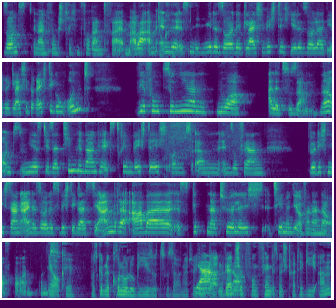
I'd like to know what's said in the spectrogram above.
sonst in Anführungsstrichen vorantreiben. Aber am Ende okay. ist mir jede Säule gleich wichtig, jede Säule hat ihre gleiche Berechtigung und wir funktionieren nur alle zusammen. Ne? Und mir ist dieser Teamgedanke extrem wichtig und ähm, insofern würde ich nicht sagen, eine Säule ist wichtiger als die andere, aber es gibt natürlich Themen, die aufeinander aufbauen. Und ja, okay. Es gibt eine Chronologie sozusagen. Natürlich ja, Datenwertschöpfung genau. fängt es mit Strategie an.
